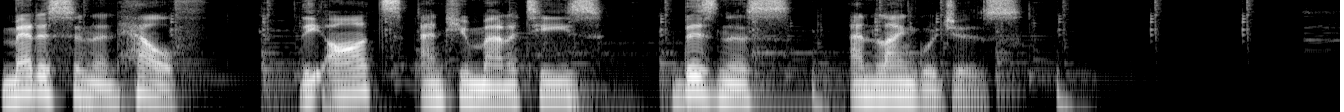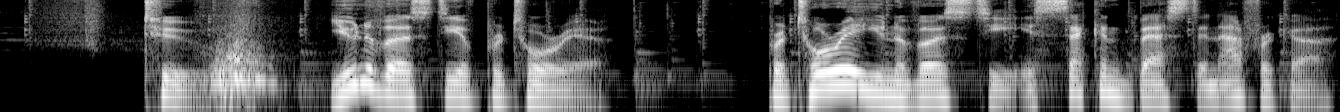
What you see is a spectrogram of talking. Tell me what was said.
medicine and health, the arts and humanities, business and languages. 2. University of Pretoria. Pretoria University is second best in Africa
